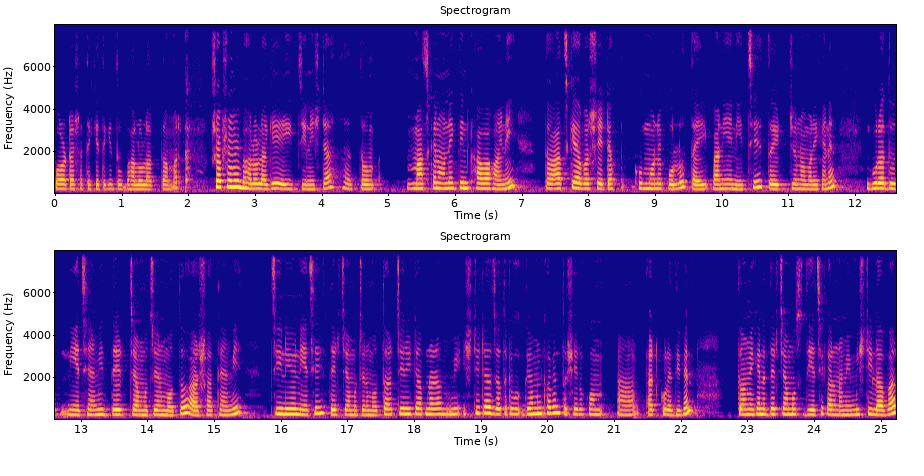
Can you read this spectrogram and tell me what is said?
পরোটার সাথে খেতে কিন্তু ভালো লাগতো আমার। সবসময় ভালো লাগে এই জিনিসটা। তো মাঝখানে অনেক দিন খাওয়া হয়নি। তো আজকে আবার সেটা খুব মনে পড়ল, তাই বানিয়ে নিচ্ছি। তো এর জন্য আমার এখানে গুঁড়া দুধ নিয়েছি আমি, দেড় চামচের মতো, আর সাথে আমি চিনিও নিয়েছি দেড় চামচের মতো। আর চিনিটা আপনারা মিষ্টিটা যতটুকু যেমন খাবেন, তো সেরকম অ্যাড করে দিবেন। তো আমি এখানে দেড় চামচ দিয়েছি, কারণ আমি মিষ্টি লাভার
